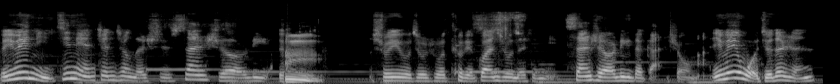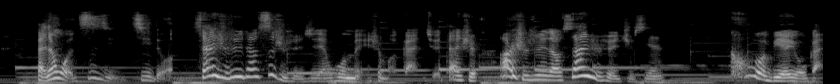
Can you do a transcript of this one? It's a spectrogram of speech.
因为你今年真正的是三十而立，对嗯，所以我就是说特别关注的是你三十而立的感受嘛，因为我觉得人，反正我自己记得，三十岁到四十岁之间我没什么感觉，但是二十岁到三十岁之间特别有感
